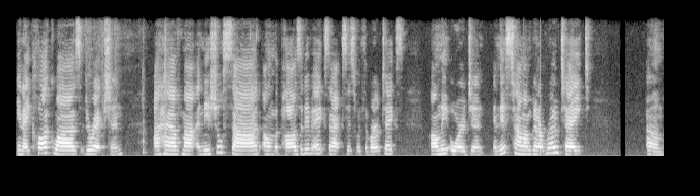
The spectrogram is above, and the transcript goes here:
in a clockwise direction. I have my initial side on the positive x-axis with the vertex on the origin. And this time I'm going to rotate um,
